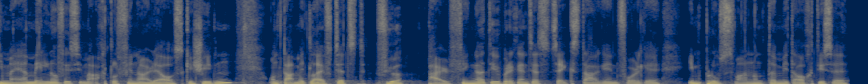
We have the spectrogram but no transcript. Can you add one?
Die Meier Melnhof ist im Achtelfinale ausgeschieden und damit läuft jetzt für Palfinger, die übrigens jetzt sechs Tage in Folge im Plus waren und damit auch diese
